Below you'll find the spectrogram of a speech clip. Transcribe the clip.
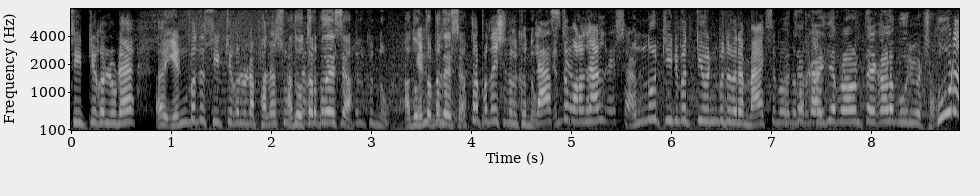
സീറ്റുകളുടെ എൺപത് സീറ്റുകളുടെ ഫലസൂചന അത് ഉത്തർപ്രദേശാ. നിൽക്കുന്നു. അത് ഉത്തർപ്രദേശാ. നിൽക്കുന്നു. എന്ന് പറഞ്ഞാൽ. മുന്നൂറ്റി ഇരുപത്തി ഒൻപത് വരെ മാക്സിമം കഴിഞ്ഞ പ്രവണത്തേക്കാളും ഭൂരിപക്ഷം. കൂടെ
